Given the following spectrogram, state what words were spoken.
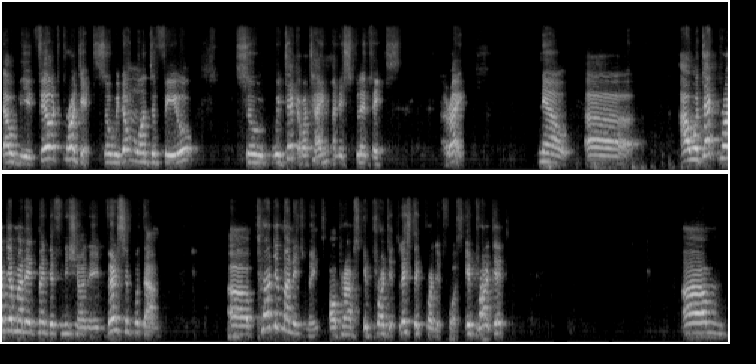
That would be a failed project. So we don't want to fail. So we take our time and explain things. All right. Now, uh, I will take project management definition in very simple term. Uh, project management, or perhaps a project. Let's take project first. A project, um,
